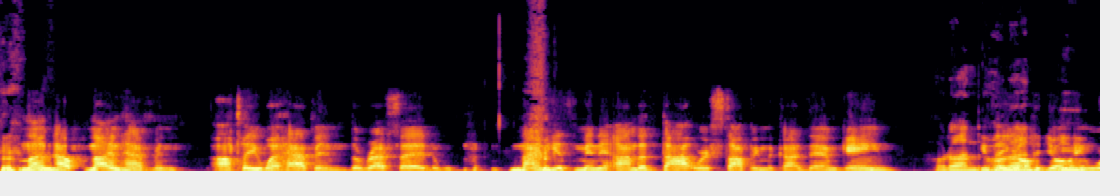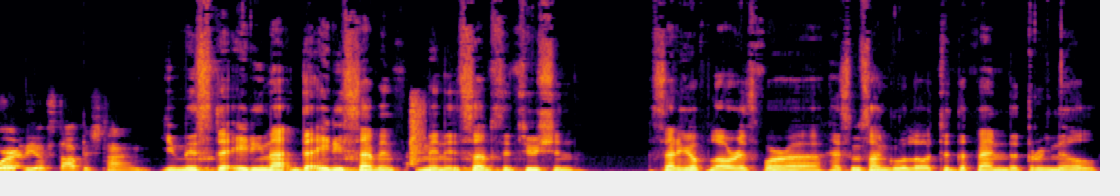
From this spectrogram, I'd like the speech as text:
nothing, nothing happened. I'll tell you what happened. The ref said 90th minute on the dot, we're stopping the goddamn game. Hold on, He's hold like, on. y'all, y'all ain't worthy of stoppage time. you missed the 89, the 87th minute substitution. Sergio Flores for uh, Jesus Angulo to defend the 3 0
